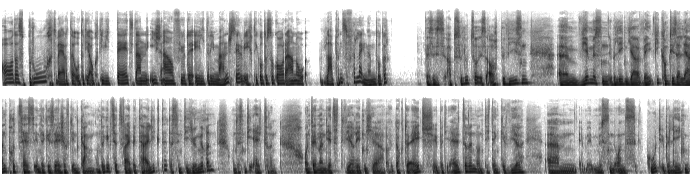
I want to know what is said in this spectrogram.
an, das braucht werden oder die Aktivität dann ist auch für den älteren Mensch sehr wichtig oder sogar auch noch lebensverlängernd, oder? Das ist absolut so, ist auch bewiesen. Ähm, wir müssen überlegen, ja, wie kommt dieser Lernprozess in der Gesellschaft in Gang? Und da gibt es ja zwei Beteiligte, das sind die Jüngeren und das sind die Älteren. Und wenn man jetzt, wir reden hier Dr. H über die Älteren und ich denke, wir ähm, müssen uns gut überlegen,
